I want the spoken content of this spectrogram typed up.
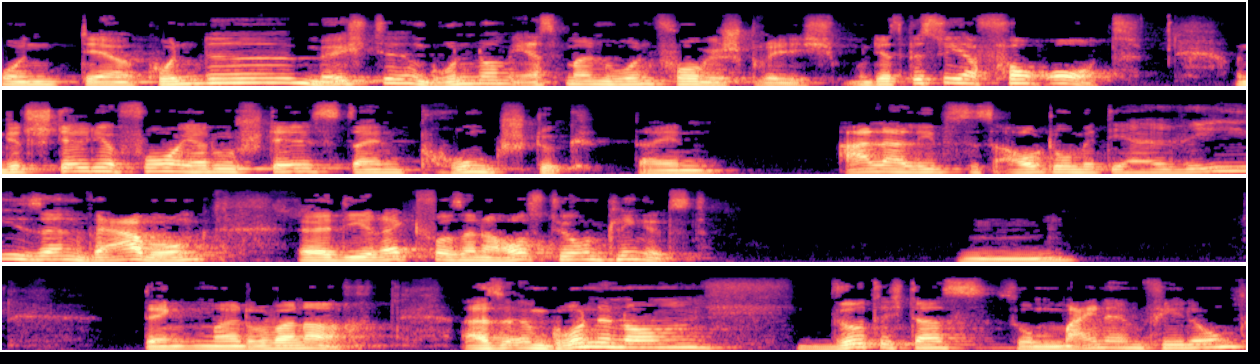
und der Kunde möchte im Grunde genommen erstmal nur ein Vorgespräch. Und jetzt bist du ja vor Ort. Und jetzt stell dir vor, ja, du stellst dein Prunkstück, dein allerliebstes Auto mit der riesen Werbung äh, direkt vor seiner Haustür und klingelst. Hm. Denk mal drüber nach. Also im Grunde genommen würde ich das, so meine Empfehlung,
